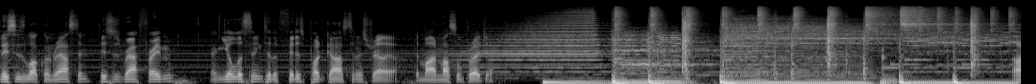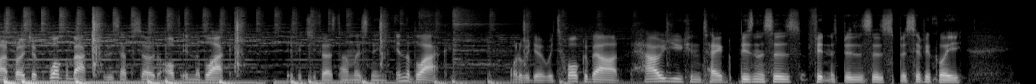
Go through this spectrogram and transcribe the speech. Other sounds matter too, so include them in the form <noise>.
This is Lachlan Rouston, This is Ralph Freeman, and you're listening to the fittest podcast in Australia. the Mind Muscle Project. All right, Project, welcome back to this episode of In the Black. If it's your first time listening, In the Black, what do we do? We talk about how you can take businesses, fitness businesses specifically,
